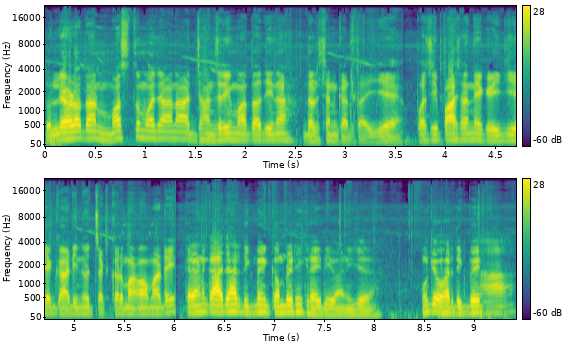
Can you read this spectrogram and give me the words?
તો લેવડો તાન મસ્ત મજાના ઝાંઝરી માતાજીના દર્શન કરતા આવીએ પછી પાછા નીકળી જઈએ ગાડીનો ચક્કર મારવા માટે. કારણ કે આજે હાર્દિકભાઈ કમ્પ્લીટ ઠીકરાઈ દેવાની છે. હું કેવું હાર્દિકભાઈ? હા.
